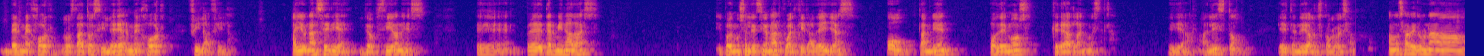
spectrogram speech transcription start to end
ver mejor los datos y leer mejor fila a fila hay una serie de opciones eh, predeterminadas y podemos seleccionar cualquiera de ellas o también podemos crear la nuestra. Iría a listo y tendría los colores. Vamos a ver una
